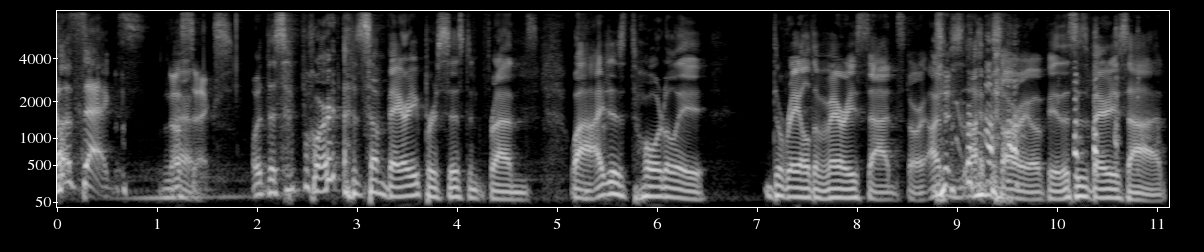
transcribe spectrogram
no sex. no All right. sex. With the support of some very persistent friends. Wow, I just totally derailed a very sad story. I'm, I'm sorry, OP. This is very sad.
